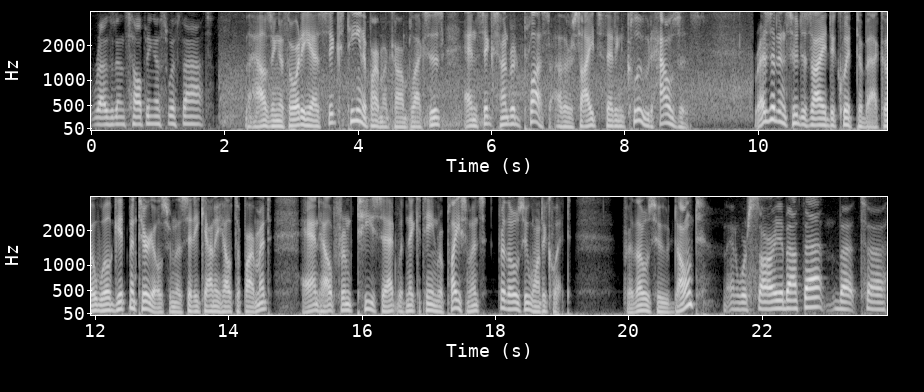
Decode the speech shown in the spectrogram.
residents helping us with that. The Housing Authority has 16 apartment complexes and 600 plus other sites that include houses. Residents who decide to quit tobacco will get materials from the City County Health Department and help from TSET with nicotine replacements for those who want to quit. For those who don't, and we're sorry about that, but uh,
